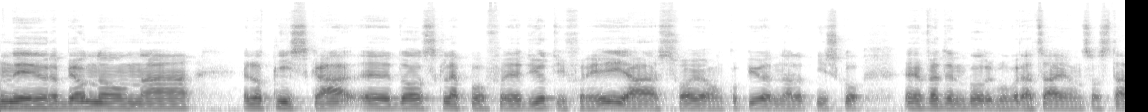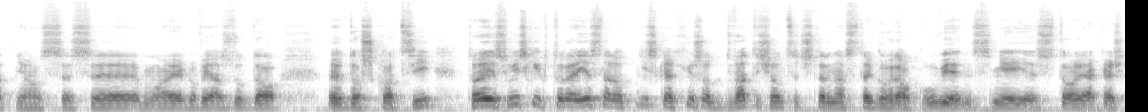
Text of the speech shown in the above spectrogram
robioną na lotniska y, do sklepów y, duty free. Ja swoją kupiłem na lotnisku y, w Edynburgu, wracając ostatnio z, z mojego wyjazdu do, do Szkocji. To jest whisky, które jest na lotniskach już od 2014 roku, więc nie jest to jakaś,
